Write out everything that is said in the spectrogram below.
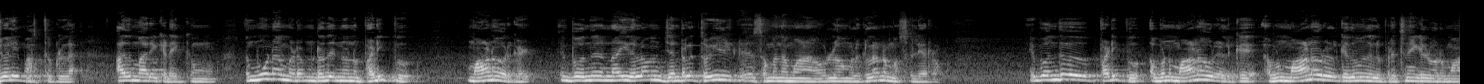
ஜூலை மாதத்துக்குள்ளே அது மாதிரி கிடைக்கும். இந்த மூணாம் இடம்ன்றது இன்னொன்று படிப்பு. மாணவர்கள். இப்போ வந்து நான் இதெல்லாம் ஜென்ரலாக தொழில் சம்மந்தமான உள்ளவங்களுக்கெல்லாம் நம்ம சொல்லிடுறோம். இப்போ வந்து படிப்பு அப்படின்னு மாணவர்களுக்கு அப்படின்னு மாணவர்களுக்கு எதுவும் இதில் பிரச்சனைகள் வருமா?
